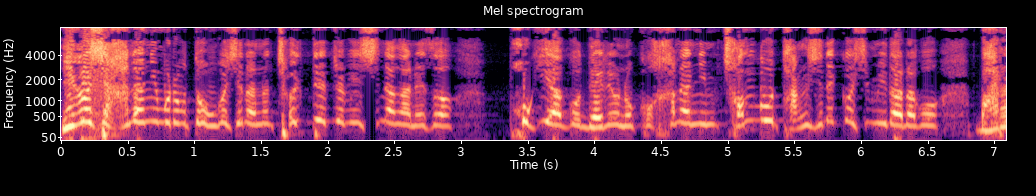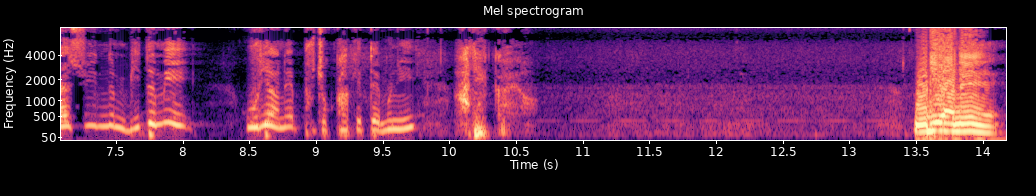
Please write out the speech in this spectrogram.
이것이 하나님으로부터 온 것이라는 절대적인 신앙 안에서 포기하고 내려놓고 하나님 전부 당신의 것입니다라고 말할 수 있는 믿음이 우리 안에 부족하기 때문이 아닐까요? 우리 안에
